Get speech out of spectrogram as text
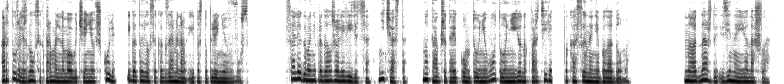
Артур вернулся к нормальному обучению в школе и готовился к экзаменам и поступлению в ВУЗ. С Олегом они продолжали видеться, нечасто, но также тайком то у него, то у нее на квартире, пока сына не было дома. Но однажды Зина ее нашла.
